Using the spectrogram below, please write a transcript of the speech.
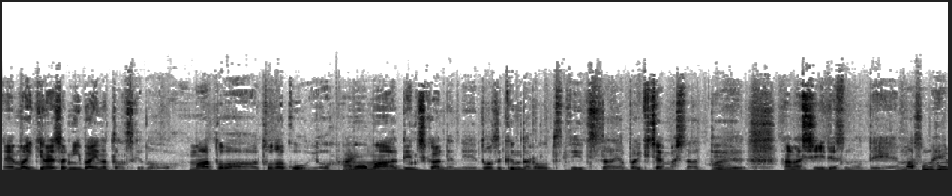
えーまあ、いきなりそれ2倍になったんですけど、まあ、あとは戸田工業、はい、もうまあ電池関連でどうせ来るんだろうって言ってたら、やっぱり来ちゃいましたっていう話ですので、はい、まあ、その辺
